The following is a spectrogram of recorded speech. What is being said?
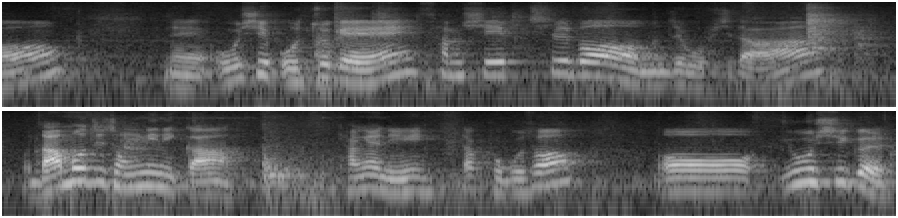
어, 네, 55쪽에 37번 문제 봅시다. 나머지 정리니까 당연히 딱 보고서 어, 요 식을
